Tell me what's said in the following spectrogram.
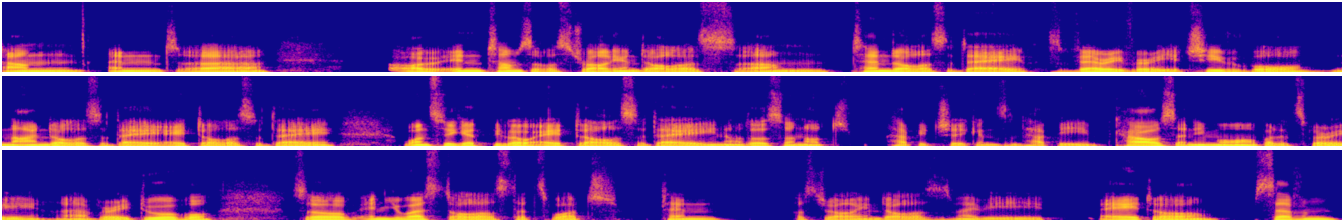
Um, and uh, uh in terms of Australian dollars, um, ten dollars a day is very, very achievable. Nine dollars a day, eight dollars a day. Once you get below eight dollars a day, you know those are not happy chickens and happy cows anymore, but it's very, uh, very doable. So in US dollars, that's what 10 Australian dollars is maybe eight or seven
